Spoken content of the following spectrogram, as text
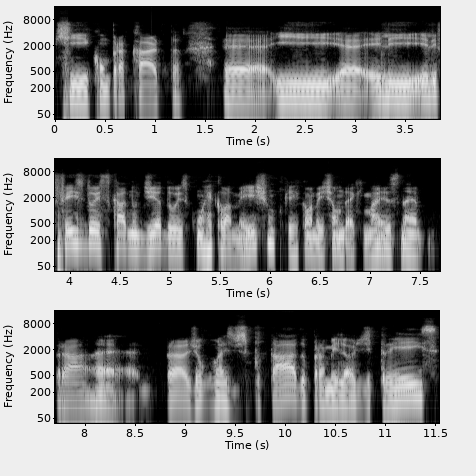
que compra carta. É, e é, ele, ele fez 2K no dia 2 com Reclamation, porque Reclamation é um deck mais né, para é, jogo mais disputado, para melhor de três.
